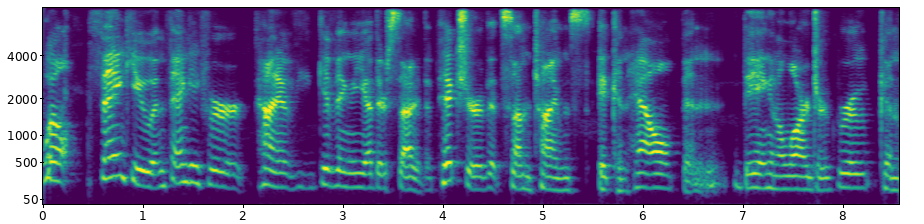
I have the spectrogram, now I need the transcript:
well, thank you. And thank you for kind of giving the other side of the picture that sometimes it can help and being in a larger group can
